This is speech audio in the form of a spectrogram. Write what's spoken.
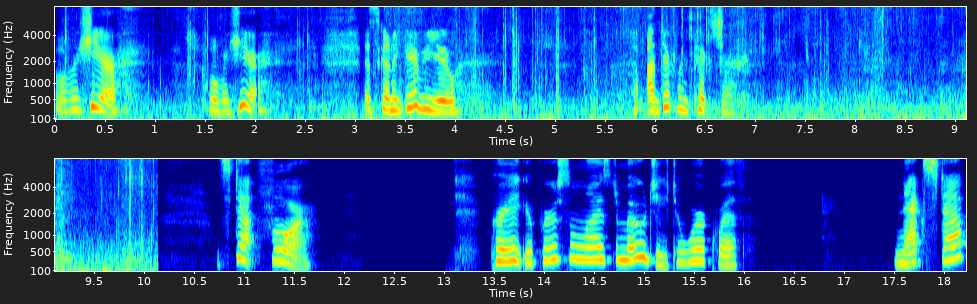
over here, over here. It's going to give you a different picture. Step four, create your personalized emoji to work with. Next step,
